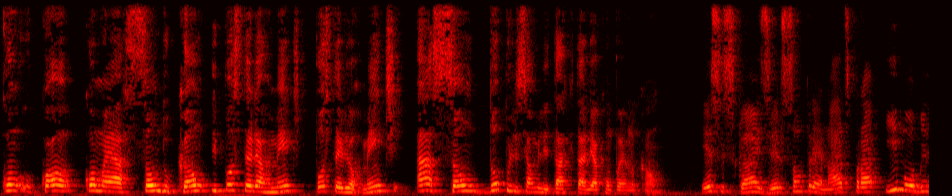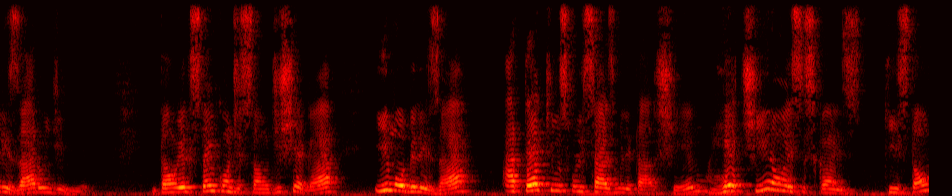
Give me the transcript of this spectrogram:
Com, qual, como é a ação do cão e posteriormente, posteriormente a ação do policial militar que está ali acompanhando o cão? Esses cães eles são treinados para imobilizar o indivíduo. Então eles têm condição de chegar, imobilizar, até que os policiais militares chegam, retiram esses cães que estão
